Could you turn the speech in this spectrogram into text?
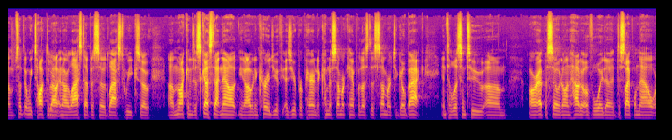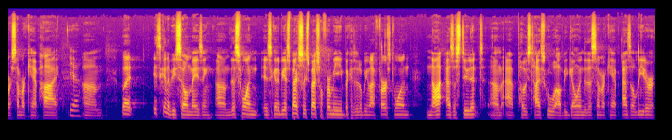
um, something we talked about in our last episode last week. So I'm not going to discuss that now. You know, I would encourage you if, as you're preparing to come to summer camp with us this summer to go back and to listen to um, our episode on how to avoid a disciple now or summer camp high. Yeah. Um, but it's going to be so amazing. Um, this one is going to be especially special for me because it'll be my first one not as a student um, at post high school. I'll be going to this summer camp as a leader.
